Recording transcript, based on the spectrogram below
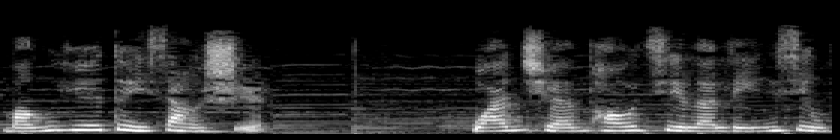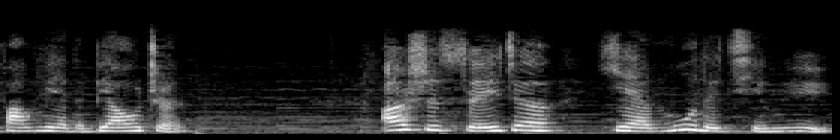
盟约对象时，完全抛弃了灵性方面的标准，而是随着眼目的情欲。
